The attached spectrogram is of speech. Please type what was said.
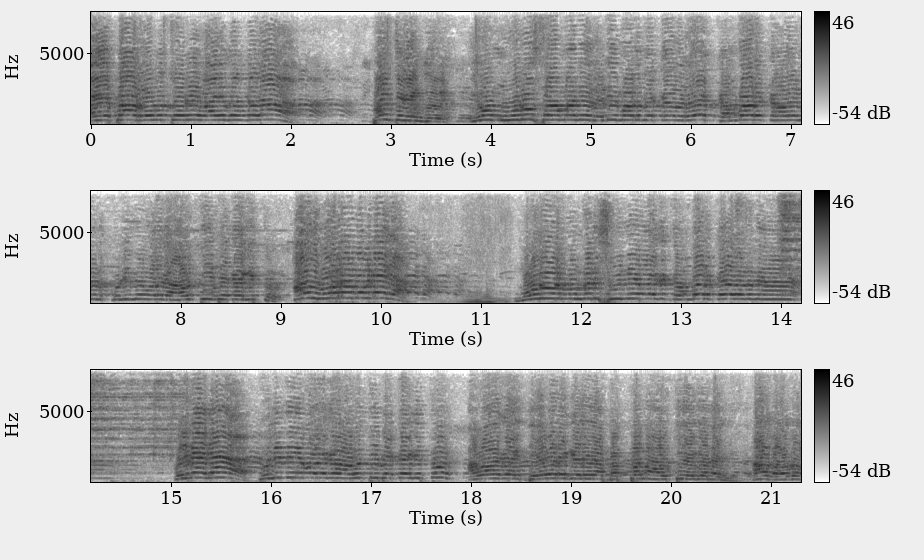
ಏಪ್ಪ ರೋಮಚೂರಿ ವಾಯುಗಂಗಳ ಪಂಚರಂಗಿ ಇವು ಮೂರು ಸಾಮಾನ್ಯ ರೆಡಿ ಮಾಡಬೇಕಾದ್ರೆ ಕಂಬಾರ ಕಾಳನ ಕುಲಿಮೆ ಒಳಗೆ ಆವತಿ ಬೇಕಾಗಿತ್ತು. ಹೌದು ಮೂರ ಮುಗಡ್ಯಾಗ. ಮೂರೂರ ಮುಂಗಡಿ ಸೀಮೆ ಒಳಗ ಕಂಬಾರ ಕಾಳನ ಕುಲಿಮ್ಯಾಗ? ಕುಲಿಮೆ ಒಳಗ ಆವತಿ ಬೇಕಾಗಿತ್ತು. ಅವಾಗ ದೇವರ ಗೆಳೆಯ ಬಪ್ಪನ ಆವತಿ ಆಗ್ಯಾನಲ್ಲಿ ಹೌದು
